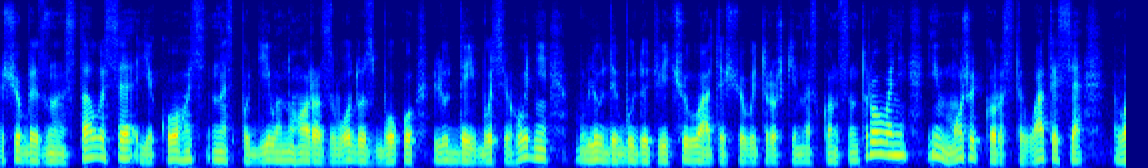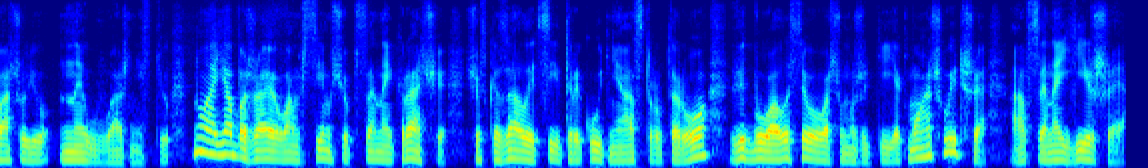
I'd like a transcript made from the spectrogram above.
щоб не сталося якогось несподіваного розводу з боку людей. Бо сьогодні люди будуть відчувати, що ви трошки не сконцентровані і можуть користуватися вашою неуважністю. Ну а я бажаю вам всім, щоб все найкраще, що сказали ці трикутні Астро Таро, відбувалося у вашому житті якмога швидше, а все найгірше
